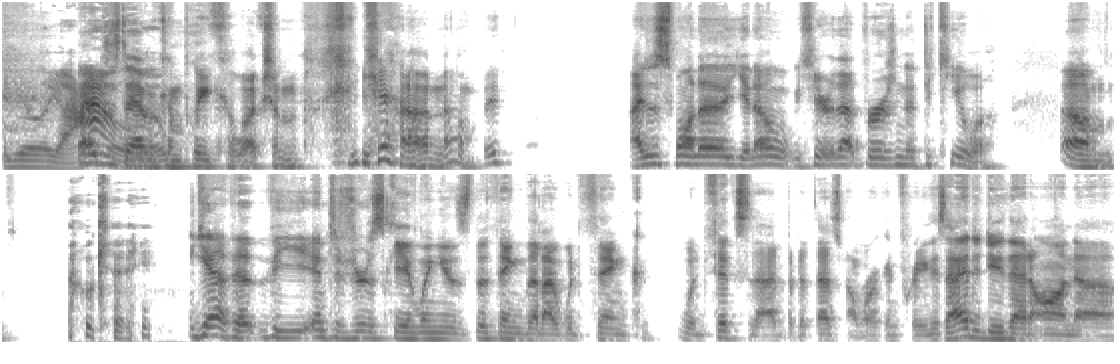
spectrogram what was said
And you're like, I, I just have a complete collection. yeah, no. It, I just want to, you know, hear that version of tequila. Um, okay. yeah, the the integer scaling is the thing that I would think would fix that. But if that's not working for you, because I had to do that on uh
